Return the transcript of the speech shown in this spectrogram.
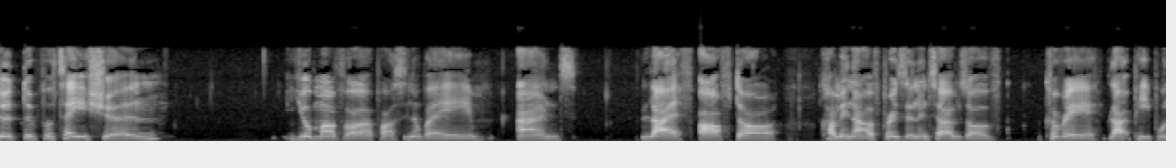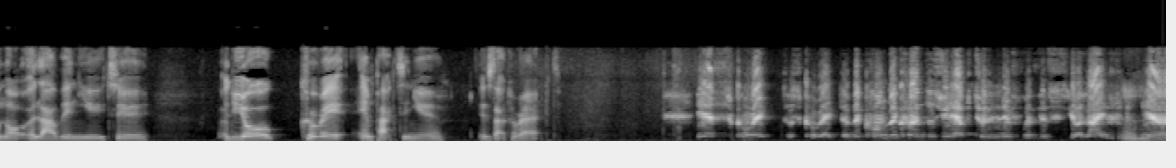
the deportation, your mother passing away, and life after coming out of prison in terms of career, like people not allowing you to, your career impacting you. Is that correct? Yes, correct. That's correct. And the consequences you have to live with this your life. Mhm. Yeah.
